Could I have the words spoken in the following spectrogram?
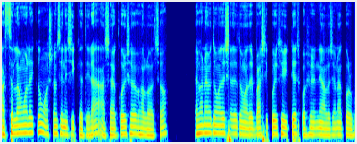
আসসালামু আলাইকুম, অষ্টম শ্রেণির শিক্ষার্থীরা। আশা করি সবাই ভালো আছো। এখন আমি তোমাদের সাথে তোমাদের বার্ষিক পরীক্ষার ইতিহাস প্রশ্ন নিয়ে আলোচনা করব।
